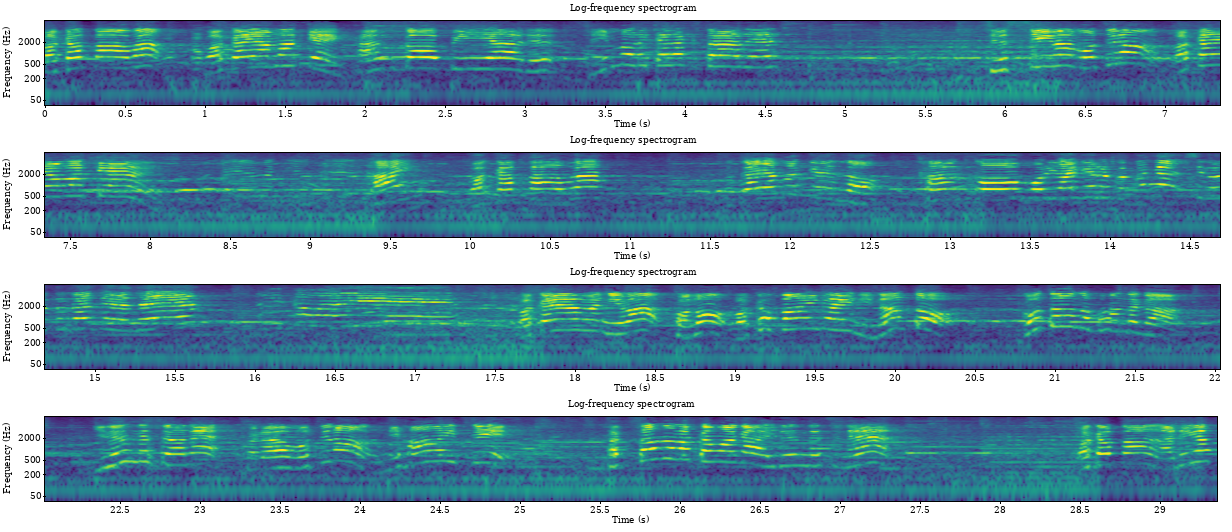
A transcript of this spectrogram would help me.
若パンは和歌山県観光 PR シンボルキャラクターです。出身はもちろん和歌山県。はい若パンは和歌山県の観光を盛り上げることが仕事なんだよね。かわいい和歌山にはこの若パン以外になんと5頭のパンダがいるんですよね。これはもちろん日本一。たくさんの仲間がいるんですね。若パンありがとう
